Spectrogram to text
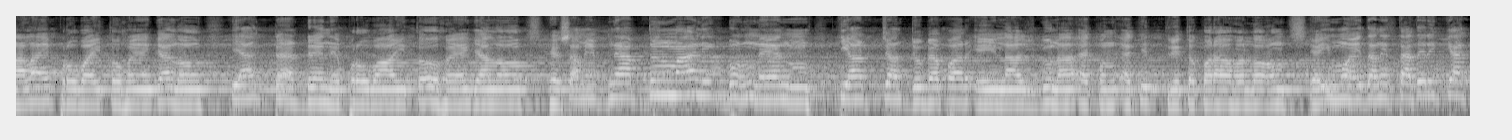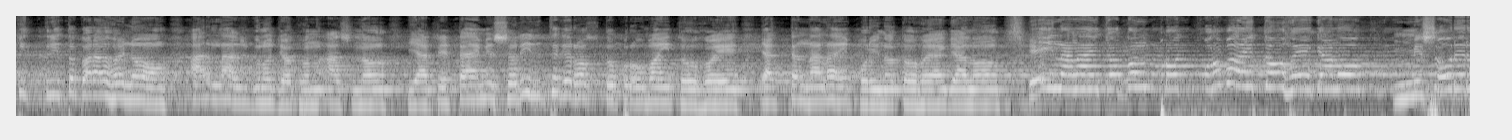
নালায় প্রবাহিত হয়ে গেল, একটা ড্রেনে প্রবাহিত হয়ে গেল। হেসাম ইবনে আব্দুল মালিক বললেন, কি আশ্চর্য ব্যাপার, এই লাশগুলা এখন একত্রিত করা হলো। এই ময়দানে তাদেরকে একত্রিত করা হলো। আর লাশগুলো যখন আসলো ইয়াটে টাইমে শরীর থেকে রক্ত প্রবাহিত হয়ে একটা নালায় পরিণত হয়ে গেল। এই নালায় যখন প্রবাহিত হয়ে গেল, মিশরের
